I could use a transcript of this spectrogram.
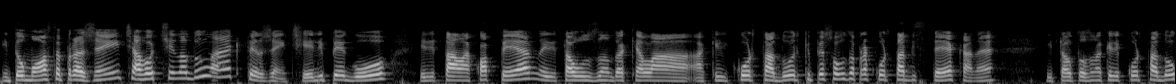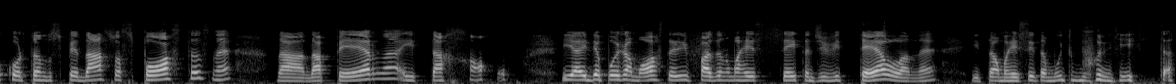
Então mostra pra gente a rotina do Lecter, gente. Ele pegou, ele tá lá com a perna, ele tá usando aquela, aquele cortador que o pessoal usa para cortar bisteca, né? E tal, tá usando aquele cortador, cortando os pedaços, as postas, né? Da, da perna e tal. E aí depois já mostra ele fazendo uma receita de vitela, né? E tá uma receita muito bonita.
